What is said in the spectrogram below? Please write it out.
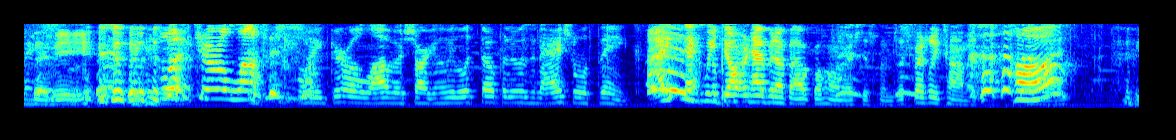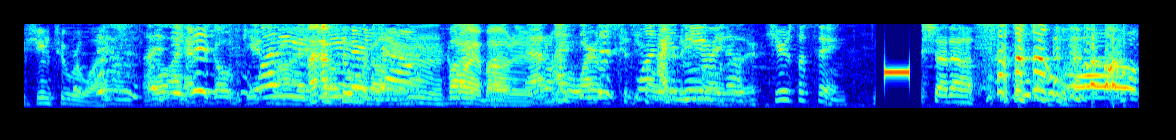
Baby. Boy girl lava shark. Boy, girl, lava shark, and then we looked up and it was an actual thing. I think we don't have enough alcohol in our systems, especially Thomas. Huh? You seem too relaxed. Well, I think have to there's go get plenty mine. of I- I'm tea sober right about now. Mm, cry about it. I don't have a wireless there's control. plenty of for tea the right now. Here's the thing. Shut up. Whoa!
